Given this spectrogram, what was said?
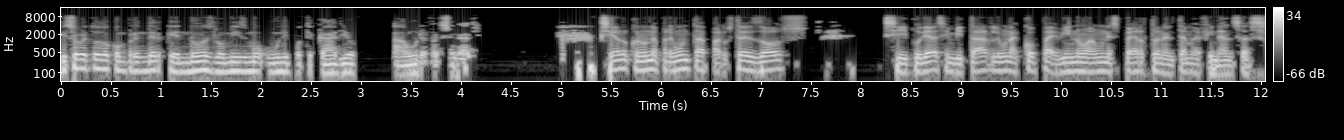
y sobre todo comprender que no es lo mismo un hipotecario a un refaccionario. Cierro con una pregunta para ustedes dos. Si pudieras invitarle una copa de vino a un experto en el tema de finanzas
